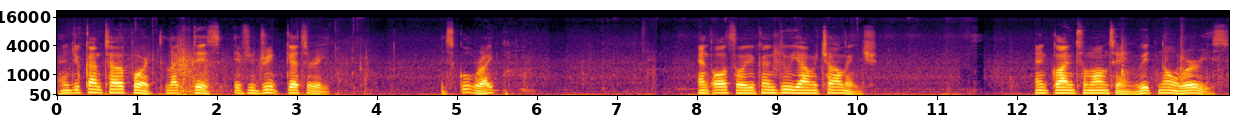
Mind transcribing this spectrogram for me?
And you can teleport like this if you drink Gatorade. It's cool, right? And also you can do Yummy Challenge. And climb to the mountain with no worries.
